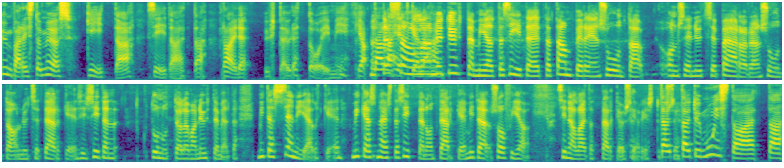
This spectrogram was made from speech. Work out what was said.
ympäristö myös kiittää siitä, että raideyhteydet toimii. Ja no tällä tässä ollaan nyt yhtä mieltä siitä, että Tampereen suunta on se nyt se pääradan suunta on nyt se tärkein. Siis siitä tunnutte olevan yhtä mieltä. Mitä sen jälkeen? Mikäs näistä sitten on tärkeä? Mitä Sofia, sinä laitat tärkeysjärjestykseen? Täytyy muistaa, että,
